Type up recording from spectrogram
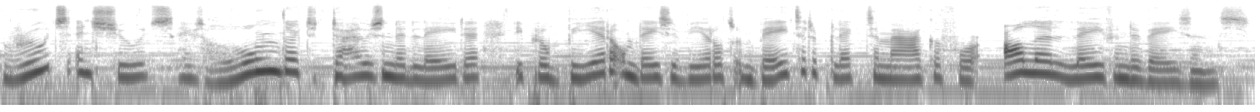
Roots and Shoots heeft honderdduizenden leden die proberen om deze wereld een betere plek te maken voor alle levende wezens.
